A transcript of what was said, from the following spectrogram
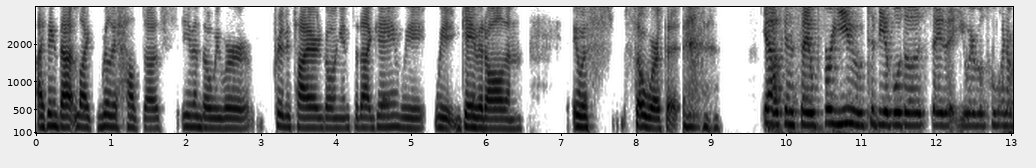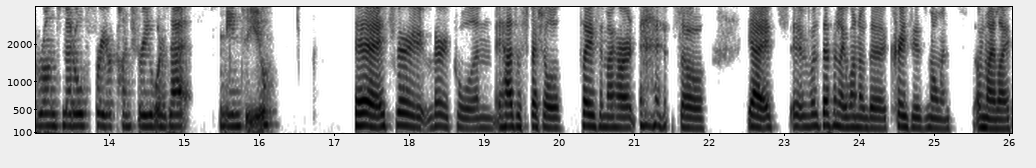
I think that like really helped us, even though we were pretty tired going into that game. We we gave it all, and it was so worth it. yeah, I was gonna say for you to be able to say that you were able to win a bronze medal for your country, what does that mean to you? Yeah, it's very very cool, and it has a special place in my heart. so, yeah, it's it was definitely one of the craziest moments of my life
